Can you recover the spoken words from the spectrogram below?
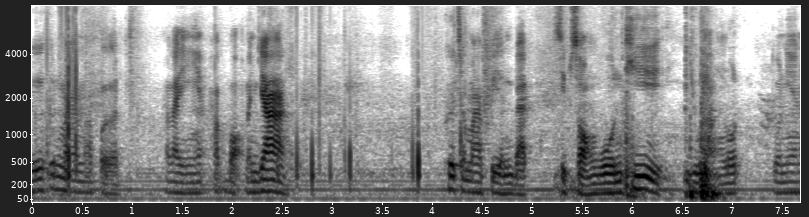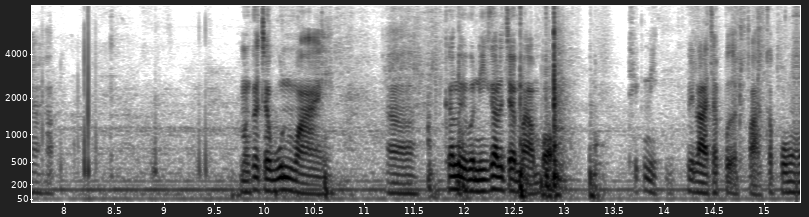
รื้อขึ้นมามาเปิดอะไรอย่างเงี้ยพับเบาะมันยาก เพื่อจะมาเปลี่ยนแบต 12 โวลต์ที่อยู่หลังรถตัวนี้นะครับ มันก็จะวุ่นวายก็เลยวันนี้ก็จะมาบอกเทคนิคเวลาจะเปิดฝากระโปรง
